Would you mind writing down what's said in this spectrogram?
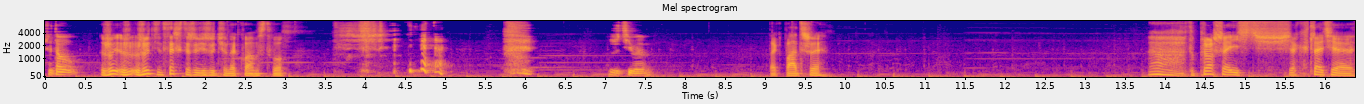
Czy to... Rzu- rzu- też chcesz, żebyś rzucił na kłamstwo. Rzuciłem. Tak patrzy. Ach, to proszę iść, jak chcecie.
